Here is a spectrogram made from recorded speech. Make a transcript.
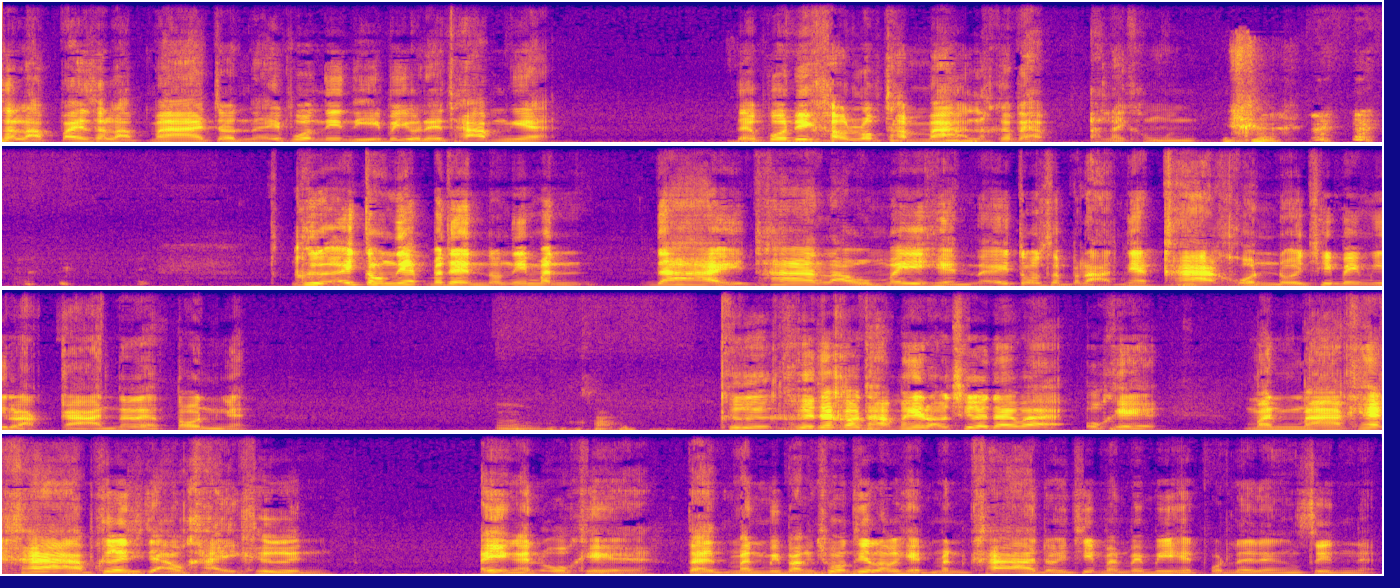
สลับไปสลับมาจนไอ้พวกนี้หนีไปอยู่ในถ้ำเงี้ย แต่พวกที่เขาลบธรรมะ แล้วก็แบบอะไรของมึง คือไอ้ตรงเนี้ยประเด็นตรงนี้มันได้ถ้าเราไม่เห็นไอ้ตัวสัตว์ประหลาดเนี่ยฆ่าคนโดยที่ไม่มีหลักการตั้งแต่ต้นไงอืมใช่คือคือถ้าเขาทำให้เราเชื่อได้ว่า โอเค มันมาแค่ฆ่าเพื่อที่จะเอาไข่คืนไอ้อย่างนั้นโอเค แต่มันมีบางช่วงที่เราเห็นมันฆ่าโดยที่มันไม่มีเหตุผลเลยทั้งสิ้นเนี่ย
